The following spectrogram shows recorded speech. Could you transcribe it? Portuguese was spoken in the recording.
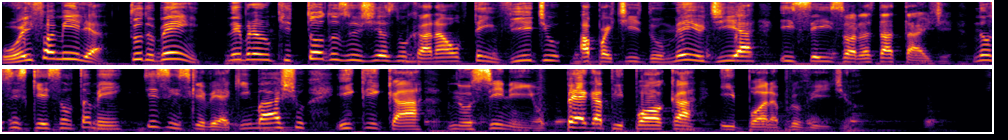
Oi família, tudo bem? Lembrando que todos os dias no canal tem vídeo a partir do meio-dia e 6 horas da tarde. Não se esqueçam também de se inscrever aqui embaixo e clicar no sininho. Pega a pipoca e bora pro vídeo.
